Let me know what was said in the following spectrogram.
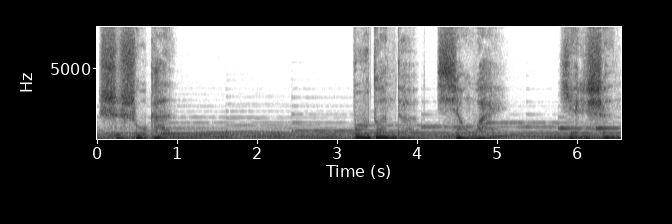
是树干，不断的向外延伸。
